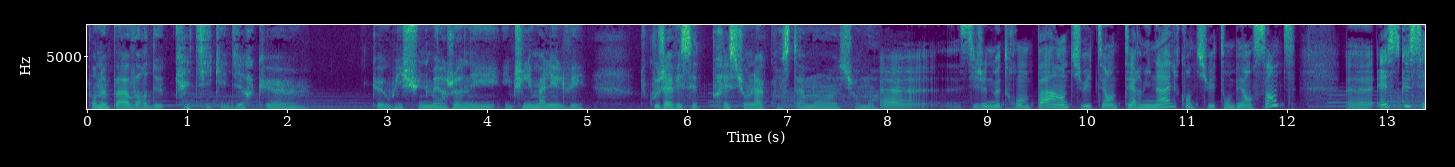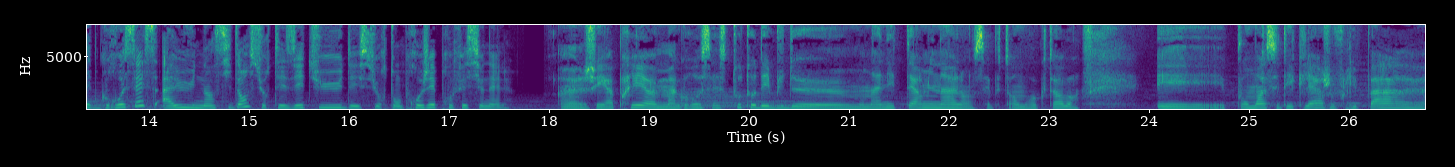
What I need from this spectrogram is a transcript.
pour ne pas avoir de critiques et dire que, que oui, je suis une mère jeune et, que je l'ai mal élevé. Du coup, j'avais cette pression-là constamment euh, sur moi. Euh, Si je ne me trompe pas, hein, tu étais en terminale quand tu es tombée enceinte. Euh, Est-ce que cette grossesse a eu une incidence sur tes études et sur ton projet professionnel? Euh, j'ai appris euh, ma grossesse tout au début de mon année de terminale en septembre-octobre. Et pour moi, c'était clair, je voulais pas euh,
